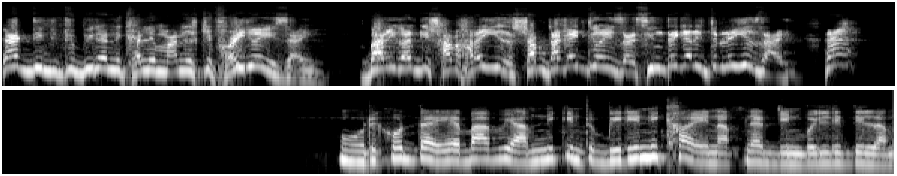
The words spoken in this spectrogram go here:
একদিন একটু বিরিয়ানি খালি মানুষ কি ফই রয়ে যায়। বাড়ি ঘর কি সব হারিয়ে সব ডাকাইতে হয়ে যায় চিন্তাকারী তো লেগে যায় হ্যাঁ? ওরে এ ভাবি আপনি কিন্তু বিরিয়ানি খাওয়েন আপনার দিন বললে দিলাম।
